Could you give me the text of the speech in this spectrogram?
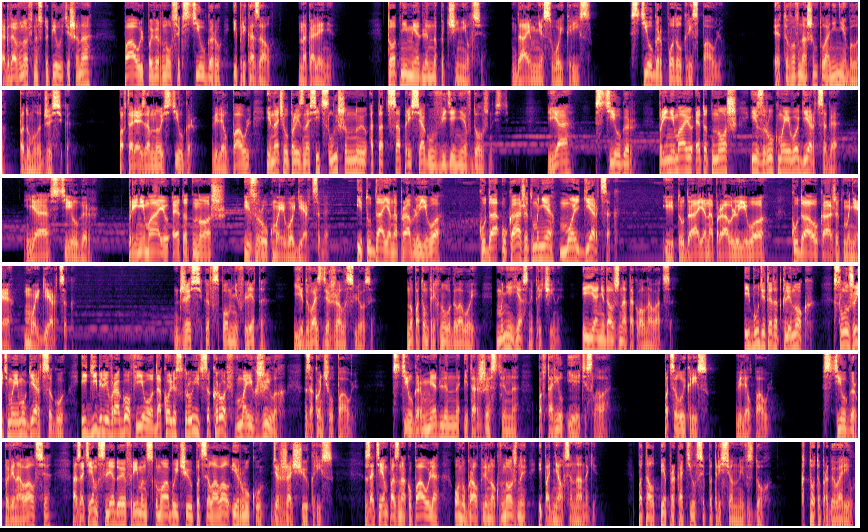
Когда вновь наступила тишина, Пауль повернулся к Стилгару и приказал «На колени». Тот немедленно подчинился. «Дай мне свой Крис». Стилгар подал Крис Паулю. «Этого в нашем плане не было», — подумала Джессика. «Повторяй за мной, Стилгар», — велел Пауль и начал произносить слышанную от отца присягу введения в должность. «Я, Стилгар, принимаю этот нож из рук моего герцога. Я, Стилгар, принимаю этот нож из рук моего герцога. И туда я направлю его, куда укажет мне мой герцог. И туда я направлю его, куда укажет мне мой герцог. Джессика, вспомнив лето, едва сдержала слезы но потом тряхнула головой. «Мне ясны причины, и я не должна так волноваться». «И будет этот клинок служить моему герцогу и гибели врагов его, доколе струится кровь в моих жилах», — закончил Пауль. Стилгар медленно и торжественно повторил и эти слова. «Поцелуй, Крис», — велел Пауль. Стилгар повиновался а затем, следуя фриманскому обычаю, поцеловал и руку, держащую Крис. Затем, по знаку Пауля, он убрал клинок в ножны и поднялся на ноги. По толпе прокатился потрясенный вздох. Кто-то проговорил.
